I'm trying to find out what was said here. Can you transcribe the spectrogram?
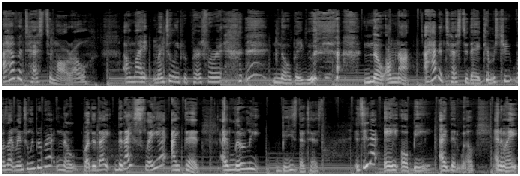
I have a test tomorrow Am I mentally prepared for it? no, baby. no, I'm not. I had a test today, chemistry. Was I mentally prepared? No. But did I did I slay it? I did. I literally beat the test. It's either A or B. I did well. Anyway,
